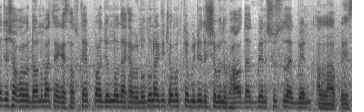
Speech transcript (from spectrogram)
পর্যায়ে সকলকে ধন্যবাদ চ্যানেলকে সাবস্ক্রাইব করার জন্য। দেখাবেন নতুন একটি চমৎকার ভিডিও দেশে বন্ধু ভালো থাকবেন, সুস্থ থাকবেন। আল্লাহ হাফেজ।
